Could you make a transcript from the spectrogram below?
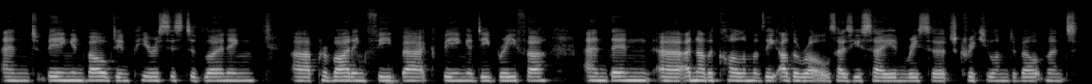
and being involved in peer assisted learning, uh, providing feedback, being a debriefer, and then uh, another column of the other roles, as you say, in research, curriculum development,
